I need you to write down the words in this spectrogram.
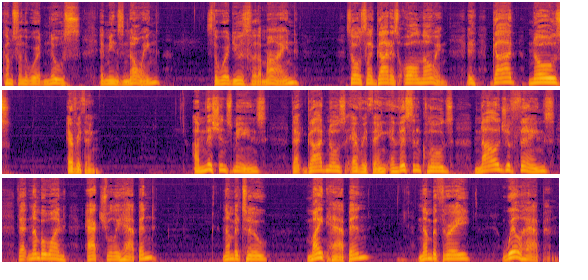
comes from the word nous. It means knowing. It's the word used for the mind. So it's like God is all knowing. God knows everything. Omniscience means that God knows everything, and this includes knowledge of things that, number one, actually happened, number two, might happen, number three, will happen.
